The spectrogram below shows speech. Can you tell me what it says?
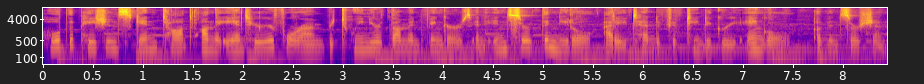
Hold the patient's skin taut on the anterior forearm between your thumb and fingers and insert the needle at a 10 to 15 degree angle of insertion.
